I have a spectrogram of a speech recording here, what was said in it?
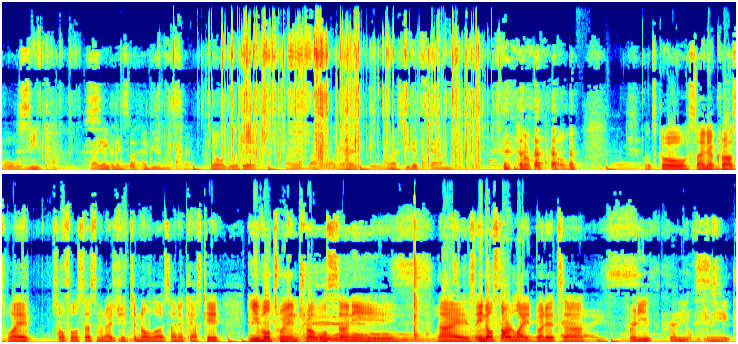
Oh, Seek. Why is everything so heavy in this set? No, legit. Alright, last one. ultra. Unless you get scammed. Probably. Let's go. Signet Crosswipe, Soul Soul Assessment, IGJ Tanola, Signet Cascade, Evil Twin, Trouble Sunny. Nice. Ain't no Starlight, but it's uh pretty pretty sick.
